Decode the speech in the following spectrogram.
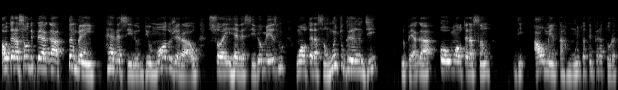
Alteração de pH também reversível. De um modo geral, só é irreversível mesmo uma alteração muito grande no pH ou uma alteração de aumentar muito a temperatura.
